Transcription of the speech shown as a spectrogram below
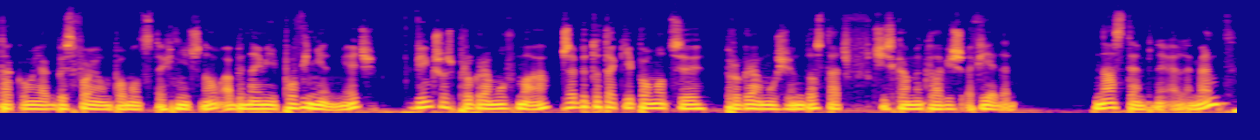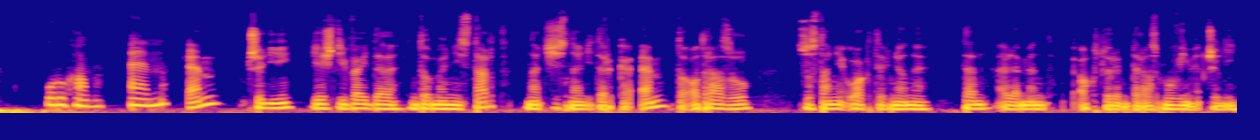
taką jakby swoją pomoc techniczną, a bynajmniej powinien mieć. Większość programów ma. Żeby do takiej pomocy programu się dostać, wciskamy klawisz F1. Następny element Uruchom. M. M, czyli jeśli wejdę do menu Start, nacisnę literkę M, to od razu zostanie uaktywniony ten element, o którym teraz mówimy, czyli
